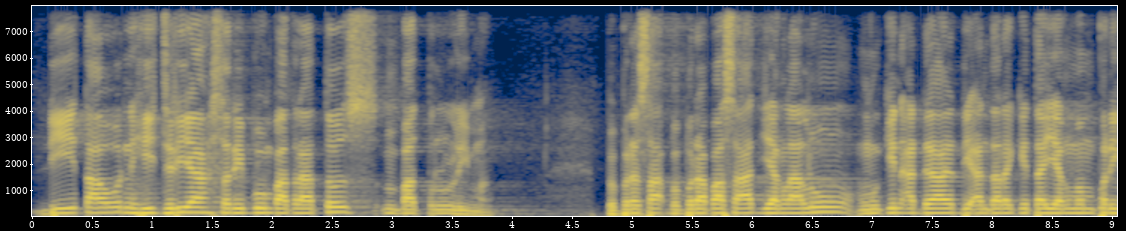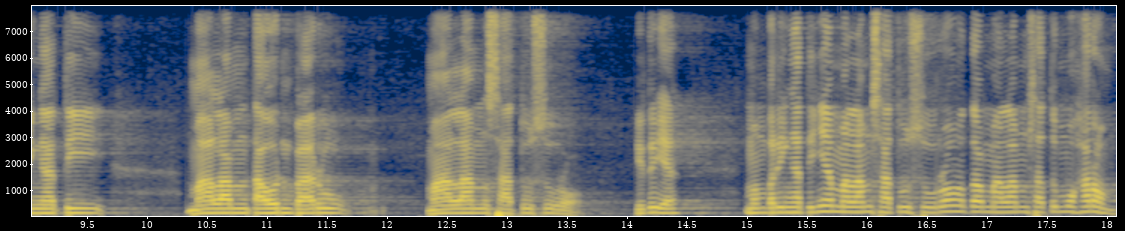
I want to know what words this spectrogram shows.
di tahun Hijriah 1445. Beberapa, beberapa saat yang lalu mungkin ada di antara kita yang memperingati malam tahun baru, malam satu suro. Itu ya. Memperingatinya malam satu suro atau malam satu Muharram?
